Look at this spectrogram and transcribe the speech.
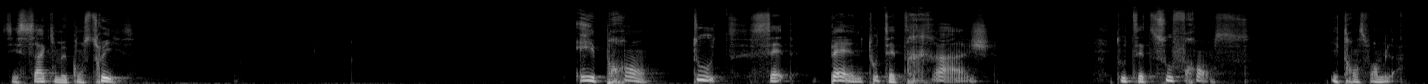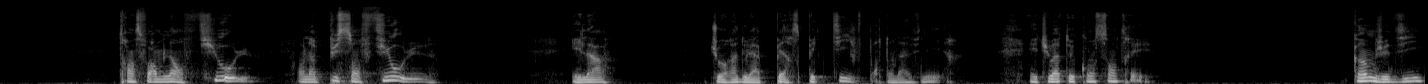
c'est ça qui me construit. Et prends toute cette peine, toute cette rage, toute cette souffrance, et transforme-la. Transforme-la en fuel, en un puissant fuel. Et là, tu auras de la perspective pour ton avenir. Et tu vas te concentrer. Comme je dis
